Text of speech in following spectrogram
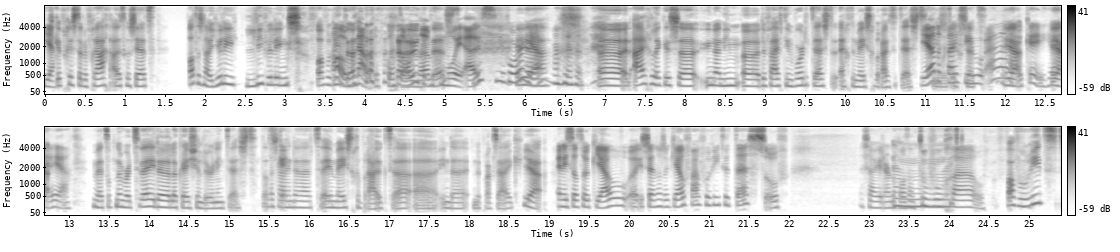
Dus ik heb gisteren de vraag uitgezet. Wat is nou jullie lievelingsfavoriete Oh, nou, dat komt dan uh, mooi uit hiervoor. Ja. ja. uh, en eigenlijk is uh, unaniem de 15 woorden test echt de meest gebruikte test. Ja, de 15 woorden. Ah, ja. oké. Okay. Ja, ja. Ja, Met op nummer 2 de location learning test. Dat okay. zijn de twee meest gebruikte in, de, in de praktijk. Ja. En is dat ook jouw, zijn dat ook jouw favoriete tests? Of zou je daar nog wat aan toevoegen? Of? Favoriet?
